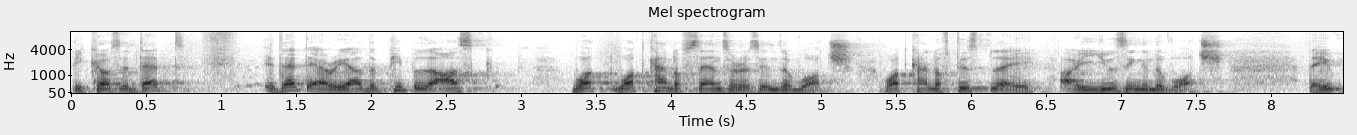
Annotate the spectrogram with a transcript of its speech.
because at that at that area, the people ask, what what kind of sensor is in the watch? What kind of display are you using in the watch? They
